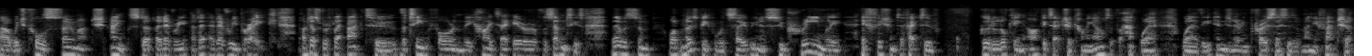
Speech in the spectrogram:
uh, which cause so much angst at, at every at, at, every break. I'll just reflect back to the Team 4 in the high-tech era of the 70s. There was some what most people would say, you know, supremely efficient, effective good looking architecture coming out of that, where where the engineering processes of manufacture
